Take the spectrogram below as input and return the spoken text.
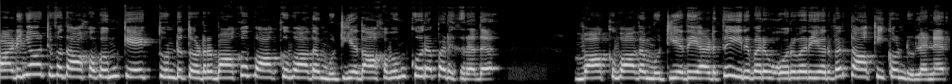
பணியாற்றுவதாகவும் கேக் துண்டு தொடர்பாக வாக்குவாதம் முற்றியதாகவும் கூறப்படுகிறது. வாக்குவாதம் முற்றியதை அடுத்து இருவரும் ஒருவரையொருவர் தாக்கிக் கொண்டுள்ளனர்.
